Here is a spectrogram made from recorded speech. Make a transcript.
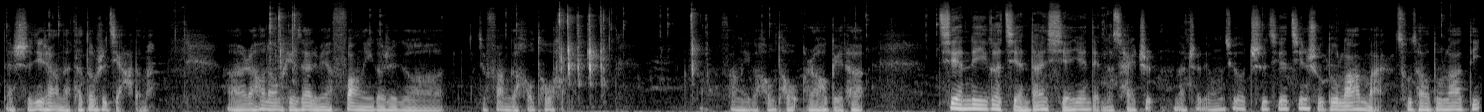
但实际上呢，它都是假的嘛，啊，然后呢，我们可以在里面放一个这个，就放个猴头好，放一个猴头，然后给它建立一个简单显眼点的材质。那这里我们就直接金属度拉满，粗糙度拉低，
